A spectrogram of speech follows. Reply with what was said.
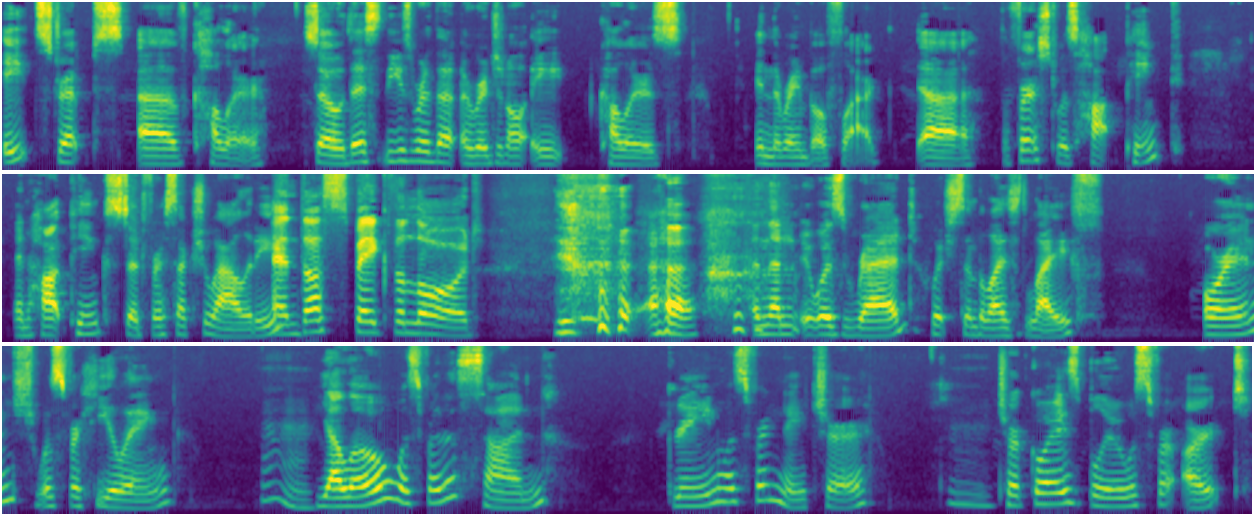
eight strips of color. So this these were the original eight colors in the rainbow flag. Uh, the first was hot pink, and hot pink stood for sexuality. and thus spake the lord uh, and then it was red, which symbolized life. Orange was for healing. Hmm. Yellow was for the sun. Green was for nature. Hmm. Turquoise blue was for art.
